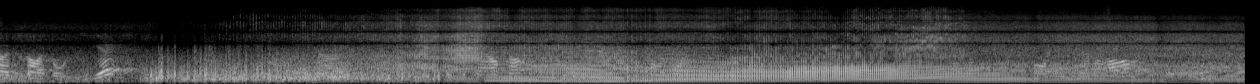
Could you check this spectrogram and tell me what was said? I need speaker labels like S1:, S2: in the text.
S1: motorcycle yet. Uh,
